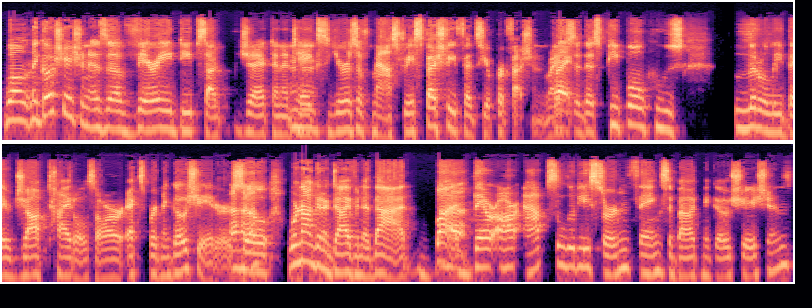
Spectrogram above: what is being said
Well, negotiation is a very deep subject and it Mhm. takes years of mastery, especially if it's your profession, right? Right. So there's people whose literally their job titles are expert negotiators. Uh-huh. So we're not going to dive into that, but Uh-huh. there are absolutely certain things about negotiations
